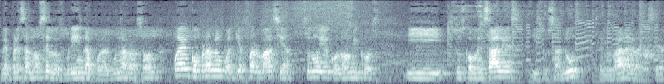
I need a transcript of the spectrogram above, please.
la empresa no se los brinda por alguna razón, pueden comprarlo en cualquier farmacia. Son muy económicos y sus comensales y su salud se los van a agradecer.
